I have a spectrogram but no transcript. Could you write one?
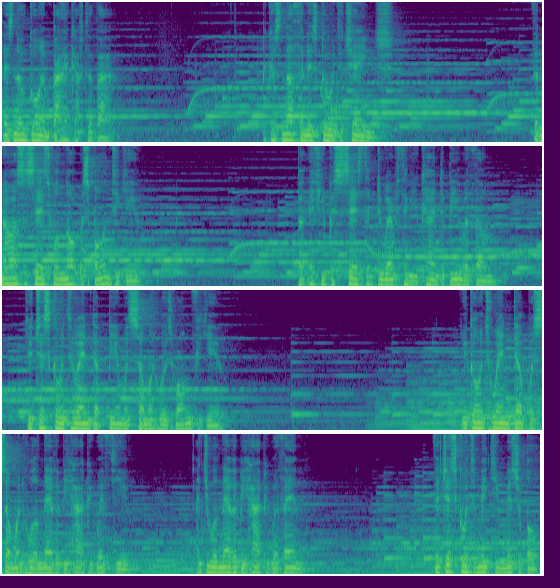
There's no going back after that because nothing is going to change. The narcissist will not respond to you. But if you persist and do everything you can to be with them, you're just going to end up being with someone who is wrong for you. You're going to end up with someone who will never be happy with you, and you will never be happy with them. They're just going to make you miserable.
